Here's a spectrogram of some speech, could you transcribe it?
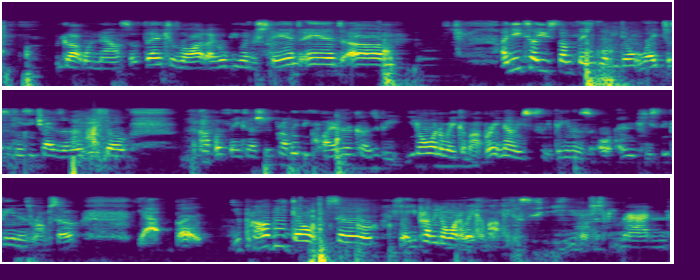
we got one now. So thanks a lot. I hope you understand. And um, I need to tell you some things that he don't like, just in case he tries to hurt me. So a couple of things. I should probably be quieter because you don't want to wake him up. Right now he's sleeping in his and he's sleeping in his room. So yeah, but you probably don't. So yeah, you probably don't want to wake him up because he will just be mad and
